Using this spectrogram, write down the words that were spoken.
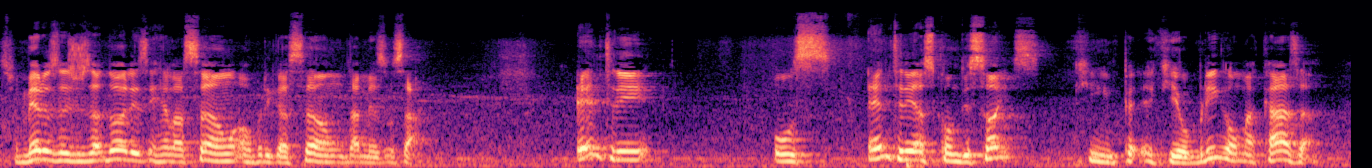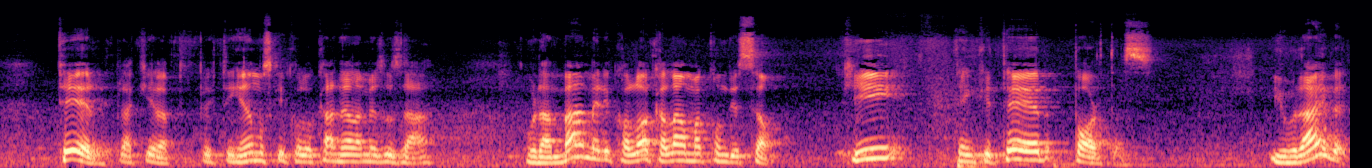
os primeiros legisladores em relação à obrigação da mezuzá. Entre, os, entre as condições que, que obrigam uma casa ter, para que, tenhamos que colocar nela mezuzá, o Rambam ele coloca lá uma condição, que tem que ter portas. E o Raivet,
